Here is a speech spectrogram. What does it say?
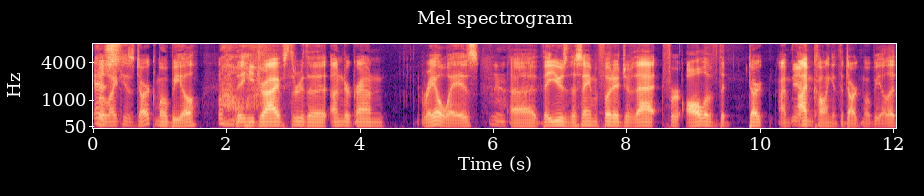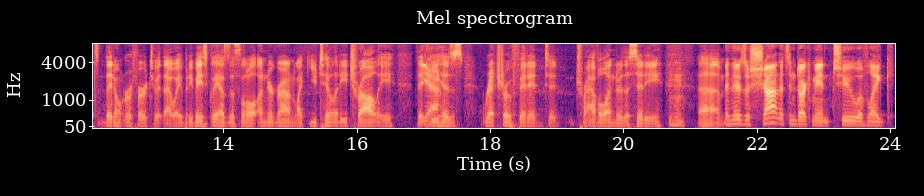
But as- like his dark mobile Oh. that he drives through the underground railways, Yeah. uh, they use the same footage of that for all of the dark. I'm Yeah. I'm calling it the dark mobile. It's, they don't refer to it that way, but he basically has this little underground like utility trolley that Yeah. he has retrofitted to travel under the city. Um, And there's a shot that's in Darkman 2 of like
